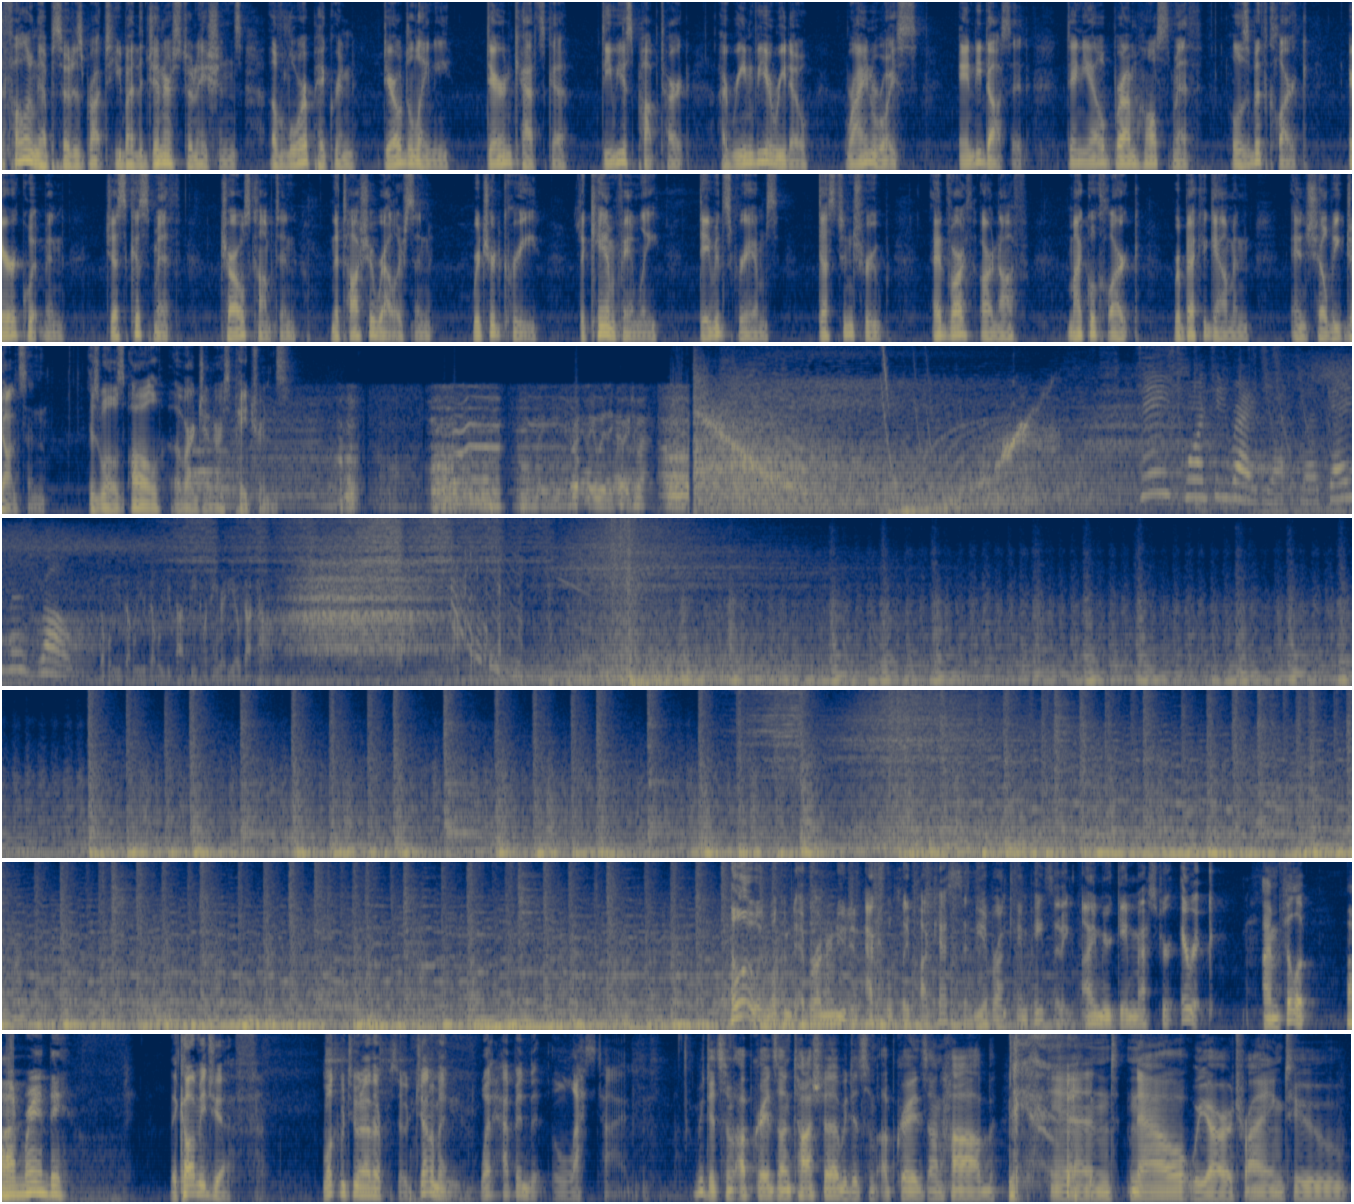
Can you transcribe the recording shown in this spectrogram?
The following episode is brought to you by the generous donations of Laura Pickrahn, Darrell DeLaney, Darrin Katzska, Devious Pop Tart, Irene Viorritto, Ryan Royce, Andy Dossett, Danielle Bramhall Smith, Elizabeth Clark, Eric Witman, Jessica Smith, Charles Compton, Natasha Raulerson, Richard Cree, the Kamm family, David Scrams, Dustin Troop, Edvarth Arnoff, Michael Clark, Rebekah Gowman, and Shelby Johnson, as well as all of our generous patrons. correctly with the correct amount. D20 Radio, where gamers roll. Hello, and welcome to Eberron Renewed, an actual play podcast set in the Eberron campaign setting. I'm your game master, Eric. I'm Philip. I'm Randy. They call me Jeff. Welcome to another episode. Gentlemen, what happened last time? We did some upgrades on Tasha. We did some upgrades on Hob, and now we are trying to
